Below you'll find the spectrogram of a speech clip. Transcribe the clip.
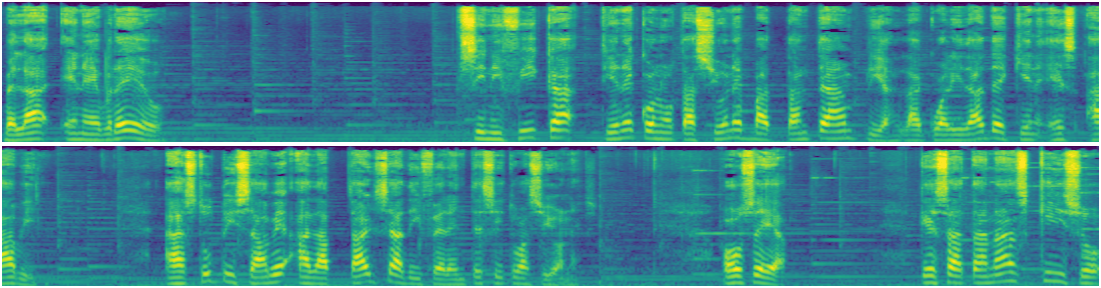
¿verdad? En hebreo significa, tiene connotaciones bastante amplias, la cualidad de quien es hábil astuto y sabe adaptarse a diferentes situaciones. O sea, que Satanás quiso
